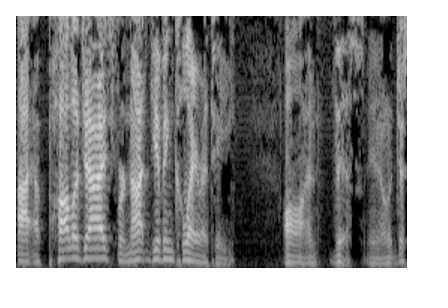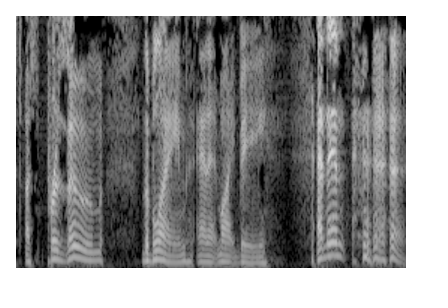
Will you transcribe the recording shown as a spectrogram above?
I apologize for not giving clarity on this. You know, just uh, presume the blame, and it might be. And then,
